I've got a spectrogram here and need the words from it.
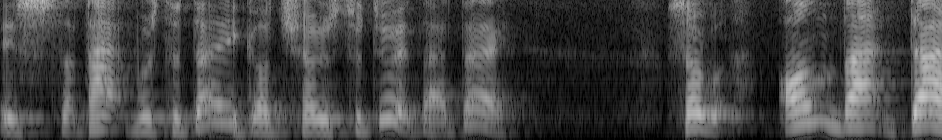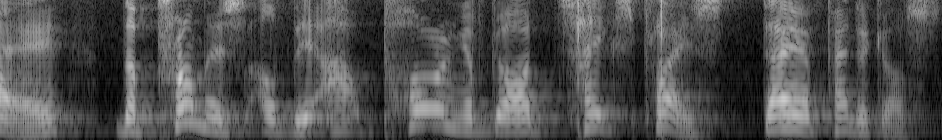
it's that, that was the day God chose to do it that day. So on that day, the promise of the outpouring of God takes place, day of Pentecost.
